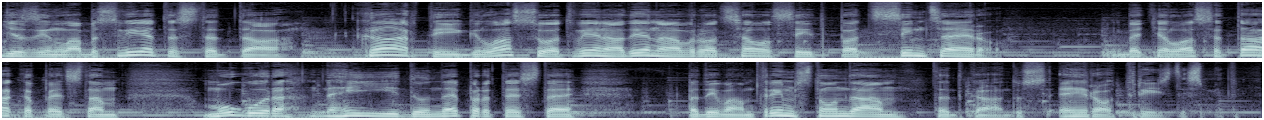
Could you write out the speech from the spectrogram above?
Ja zina labas vietas, tad tā kārtīgi lasot, vienā dienā varot salasīt pat 100 eiro. Bet, ja lasa tā, ka pēc tam mugura neīd un neprotestē pa divām, trim stundām, tad kādus eiro 30.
